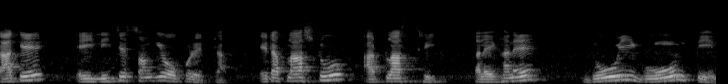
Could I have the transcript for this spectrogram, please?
কাকে? এই নিচের সঙ্গে ওপরেরটা। এটা প্লাস টু আর প্লাস থ্রি তাহলে এখানে দুই গুণ তিন।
